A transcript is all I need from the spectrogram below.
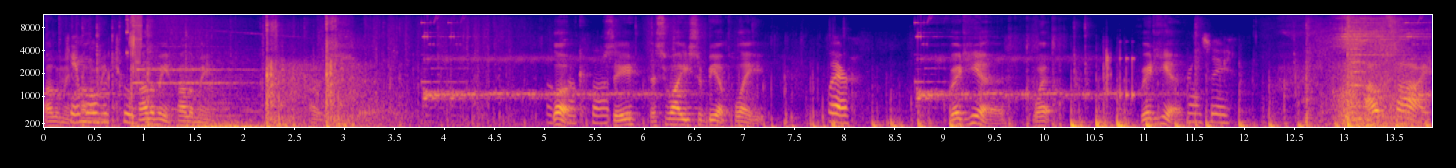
Follow me, Came follow me. Follow me, follow me. Oh shit. Look, fuck, fuck. see? This is why you should be a plate. Where? Right here. What? Right here. I don't see. Outside.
